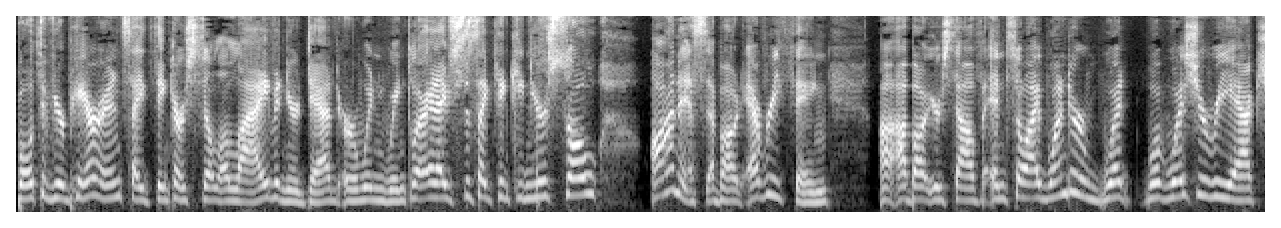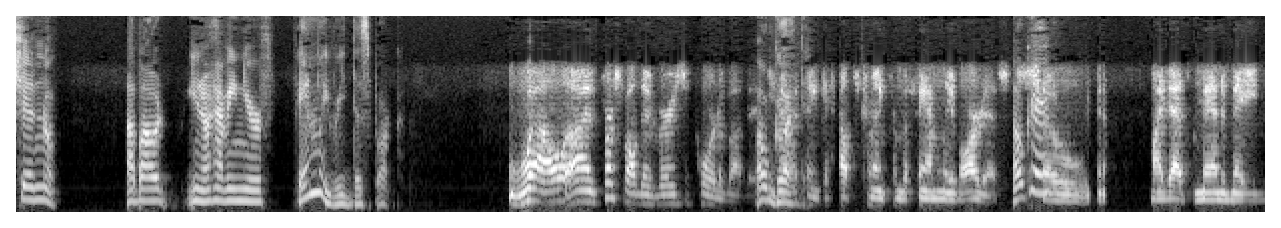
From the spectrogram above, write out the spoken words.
both of your parents, I think, are still alive, and your dad, Irwin Winkler. And I was just like thinking, you're so honest about everything uh, about yourself, and so I wonder what what was your reaction about you know having your family read this book. Well, uh, first of all, they're very supportive of it. Oh, You know, I think it helps coming from a family of artists. Okay. So, you know, my dad's the man who made,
